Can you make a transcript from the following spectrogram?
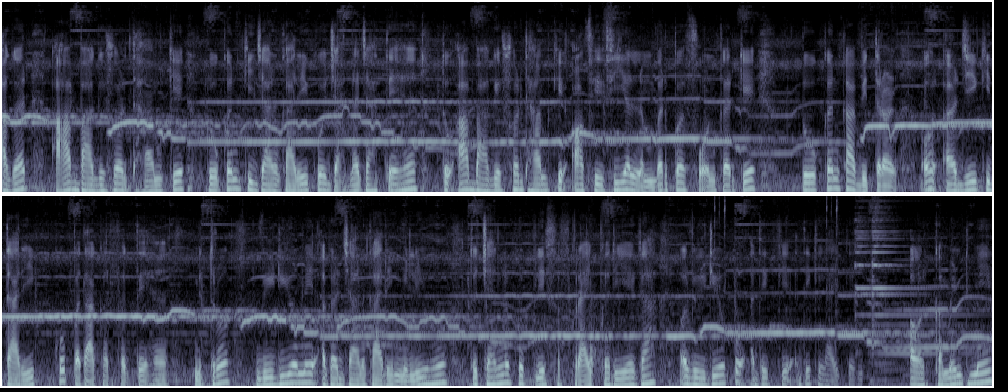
अगर आप बागेश्वर धाम के टोकन की जानकारी को जानना चाहते हैं तो आप बागेश्वर धाम के ऑफिशियल नंबर पर फ़ोन करके टोकन का वितरण और अर्जी की तारीख को पता कर सकते हैं। मित्रों, वीडियो में अगर जानकारी मिली हो तो चैनल को प्लीज़ सब्सक्राइब करिएगा और वीडियो को अधिक से अधिक लाइक करिए और कमेंट में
